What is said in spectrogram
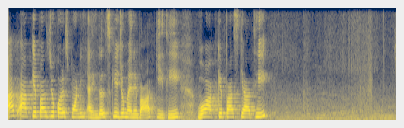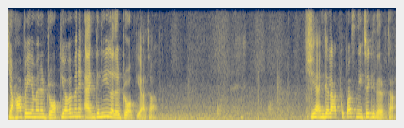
अब आपके पास जो कॉरेस्पॉन्डिंग एंगल्स की जो मैंने बात की थी, वो आपके पास क्या थी? यहाँ पे ये मैंने ड्रॉ किया हुआ, मैंने एंगल ही गलत ड्रॉ किया था। ये एंगल आपके पास नीचे की तरफ़ था।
